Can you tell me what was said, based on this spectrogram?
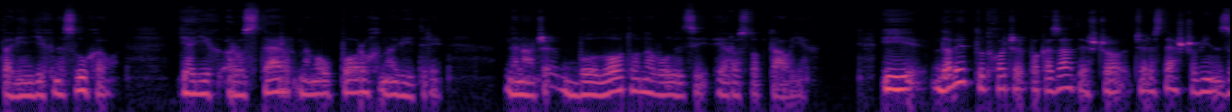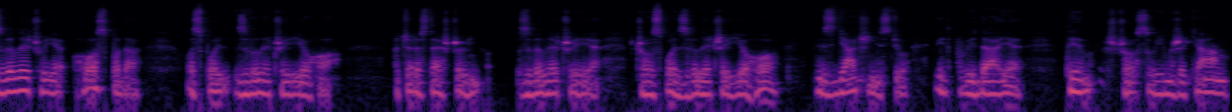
та він їх не слухав. Я їх розтер, немов порох на вітрі, неначе болото на вулиці, я розтоптав їх. І Давид тут хоче показати, що через те, що він звеличує Господа, Господь звеличує Його. А через те, що він звеличує, що Господь звеличує Його, він з вдячністю відповідає тим, що своїм життям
